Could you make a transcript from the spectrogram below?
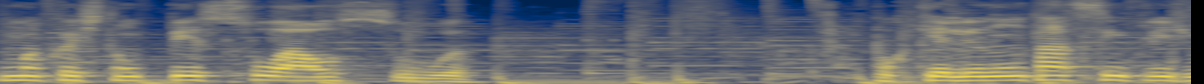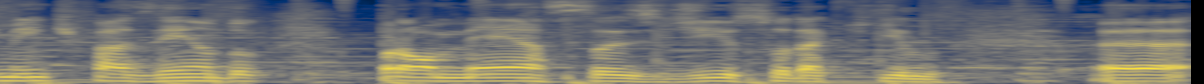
uma questão pessoal sua. Porque ele não está simplesmente fazendo promessas disso ou daquilo. É,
